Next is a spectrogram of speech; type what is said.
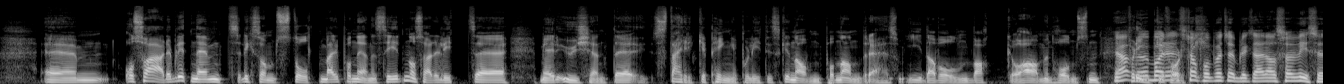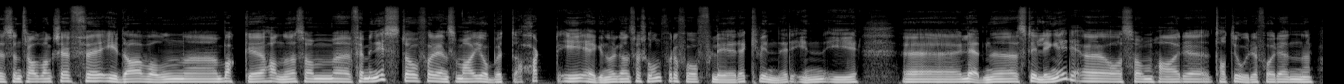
Um, og så er det blitt nevnt liksom Stoltenberg på den ene siden, og så er det litt uh, mer ukjente, sterke pengepolitiske navn på den andre, som Ida Wolden Bakke og Amund Holmsen. Ja, Flinke bare folk. Stopp opp et øyeblikk der. altså Visesentralbanksjef Ida Wolden eh, Bakke Hanne som eh, feminist, og for en som har jobbet hardt i egen organisasjon for å få flere kvinner inn i uh, ledende stillinger, uh, og som har tatt til orde for en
